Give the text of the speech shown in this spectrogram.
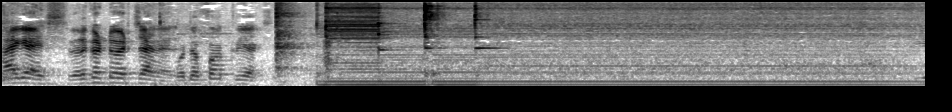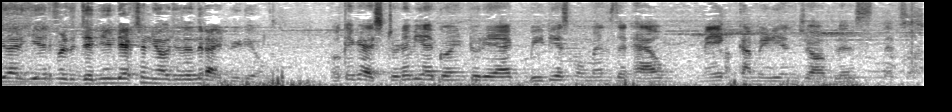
Hi guys, welcome to our channel. What the fuck reaction? If you are here for the genuine reaction, you have chosen the right video. Okay, guys, today we are going to react BTS moments that have make comedians jobless. That's all.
